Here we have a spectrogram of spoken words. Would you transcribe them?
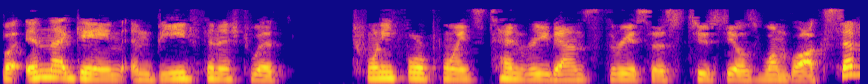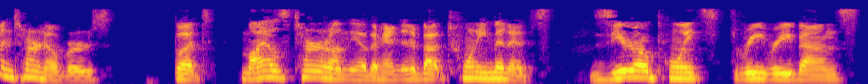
But in that game, Embiid finished with 24 points, 10 rebounds, 3 assists, 2 steals, 1 block, 7 turnovers. But Miles Turner, on the other hand, in about 20 minutes, 0 points, 3 rebounds,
